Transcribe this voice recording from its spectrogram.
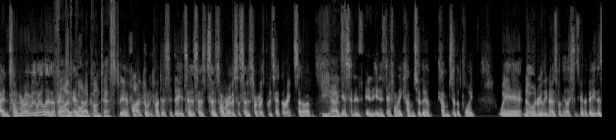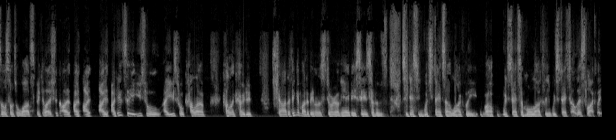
and Tom Rowe as well. Five corner um, contest. Yeah, five corner contest indeed. So, so, so Tom Rowe, so, so Tom Rowe's put his hat in the ring. So, um, he has. I guess it is. It, it has definitely come to the come to the point where no one really knows when the election is going to be. There's all sorts of wild speculation. I, I, I, I did see a useful a useful color color coded chart. I think it might have been on a story on the ABC, sort of suggesting which states are likely, well, which states are more likely and which states are less likely.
